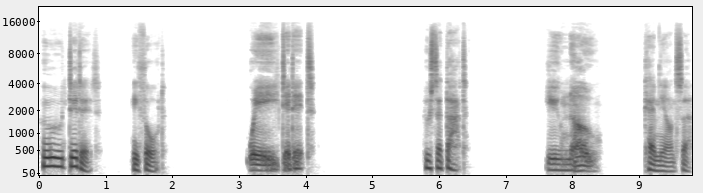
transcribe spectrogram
Who did it? he thought. We did it. Who said that? You know, came the answer.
